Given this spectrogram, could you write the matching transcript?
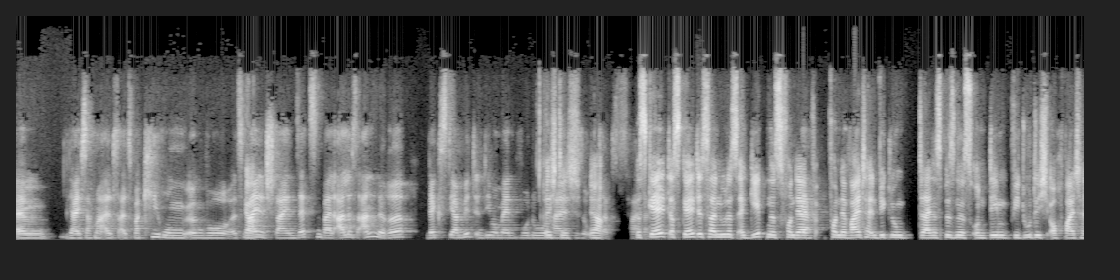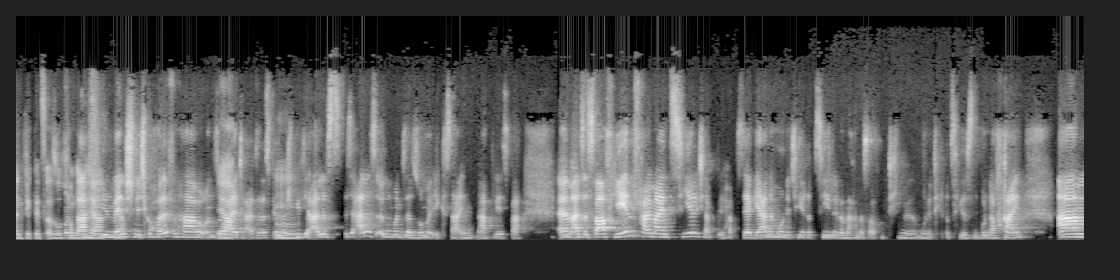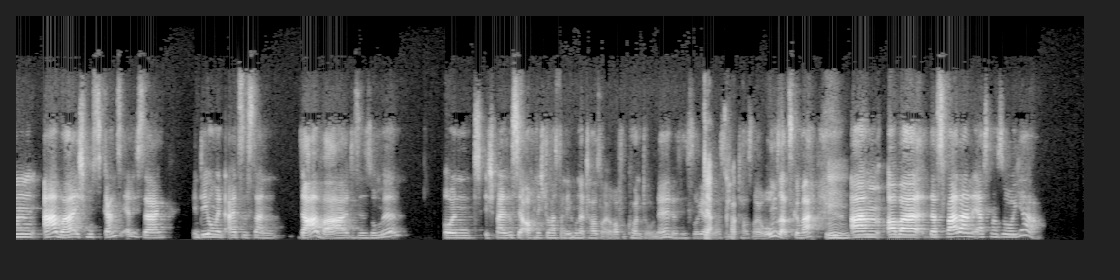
ähm, ja, ich sag mal, als, als Markierung irgendwo, als ja. Meilenstein setzen, weil alles andere wächst ja mit in dem Moment, wo du halt Richtig, halt diese Umsatzzahl ja. Das Geld, das Geld ist ja nur das Ergebnis von der, ja. von der Weiterentwicklung deines Business und dem, wie du dich auch weiterentwickelst. Also von und daher. Wie vielen ja. Menschen ich geholfen habe und so weiter. Also das mhm. spielt ja alles, ist ja alles irgendwo in dieser Summe X da hinten ablesbar. Ähm, also es war auf jeden Fall mein Ziel. Ich habe ich hab sehr gerne monetäre Ziele. Wir machen das auf dem Team. Monetäre Ziele sind wunderfein. Ähm, aber ich muss ganz ehrlich sagen, in dem Moment, als es dann da war, diese Summe, und ich meine, es ist ja auch nicht, du hast dann die 100.000 Euro auf dem Konto, ne? Das ist so, ja, ja du hast 100.000 Euro Umsatz gemacht. Mhm. Ähm, aber das war dann erstmal so, ja,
